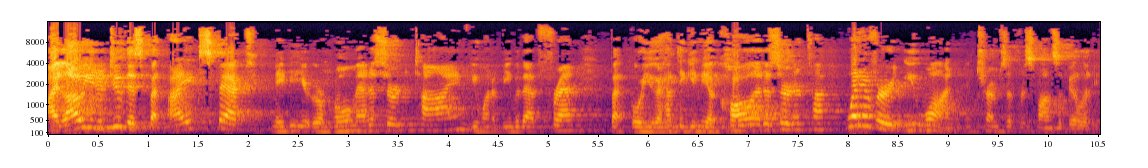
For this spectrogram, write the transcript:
I allow you to do this, but I expect maybe you're home at a certain time, you want to be with that friend, but or you have to give me a call at a certain time, whatever you want in terms of responsibility.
